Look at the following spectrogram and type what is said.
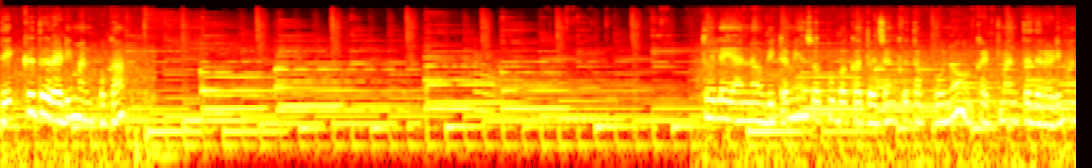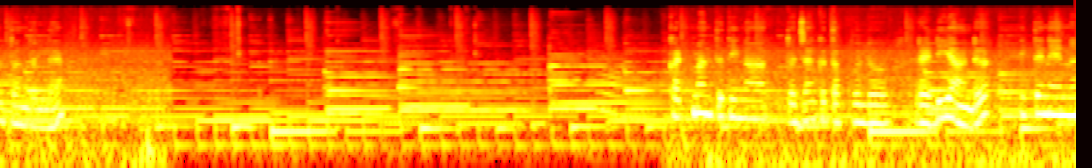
ದೆಕ್ಕದು ರೆಡಿ ಮನ್ಪುಗ ತೊಲೆಯನ್ನು ವಿಟಮಿನ್ ಸೊಪ್ಪು ಬಕ್ಕ ತ್ವಜಂಕ ತಪ್ಪುನು ಕಟ್ ಮಂತದ ರೆಡಿ ಮಂತೊಂದಲ್ಲೇ ಕಟ್ ಮಂತ್ ದಿನ ತ್ವಜಂಕ ತಪ್ಪುಲು ರೆಡಿ ಆಂಡ್ ಇತ್ತೇನೇನು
